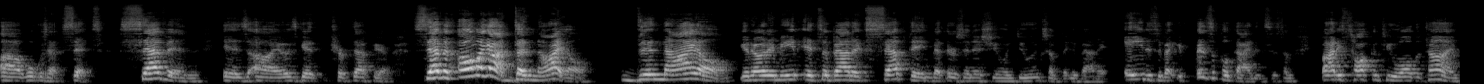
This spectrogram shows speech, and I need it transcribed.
uh, what was that? Six. Seven is, uh, I always get tripped up here. Seven, oh my God, denial. Denial. You know what I mean? It's about accepting that there's an issue and doing something about it. Eight is about your physical guidance system. Body's talking to you all the time,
